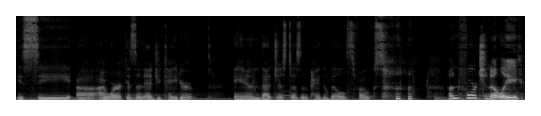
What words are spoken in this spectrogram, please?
You see, uh, I work as an educator, and that just doesn't pay the bills, folks. Unfortunately,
